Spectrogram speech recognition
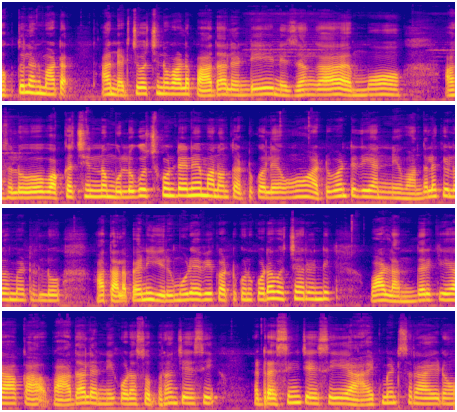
భక్తులు అనమాట ఆ నడిచి వచ్చిన వాళ్ళ పాదాలండి. నిజంగా అమ్మో! అసలు ఒక్క చిన్న ముళ్ళు గుచ్చుకుంటేనే మనం తట్టుకోలేము. అటువంటిది అన్ని వందల కిలోమీటర్లు ఆ తలపైన ఇరుముడి అవి కట్టుకుని కూడా వచ్చారండి. వాళ్ళందరికీ ఆ కా పాదాలన్నీ కూడా శుభ్రం చేసి డ్రెస్సింగ్ చేసి ఆయింట్మెంట్స్ రాయడం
